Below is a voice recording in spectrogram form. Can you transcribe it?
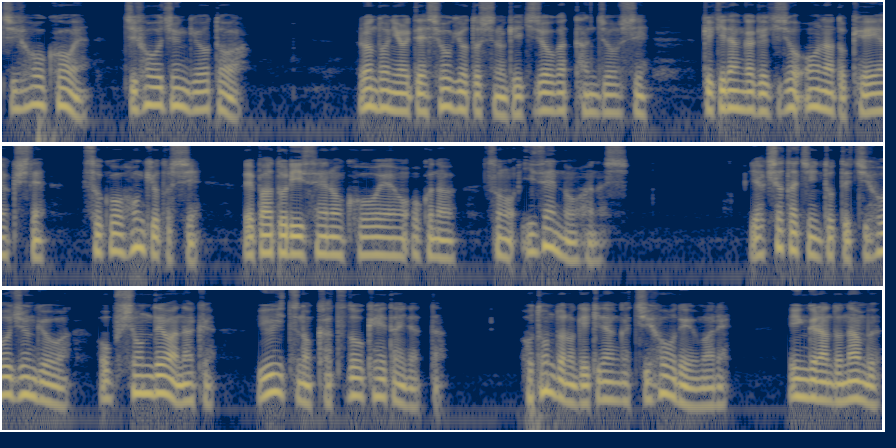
地方公演、地方巡業とは、ロンドンにおいて商業としての劇場が誕生し、劇団が劇場オーナーと契約して、そこを本拠とし、レパートリー制の公演を行う、その以前のお話。役者たちにとって地方巡業はオプションではなく、唯一の活動形態だった。ほとんどの劇団が地方で生まれ、イングランド南部、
